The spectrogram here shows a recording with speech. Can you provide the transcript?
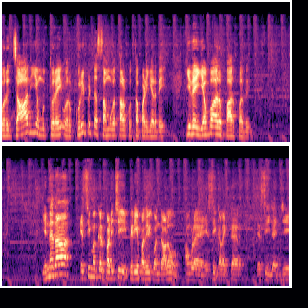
ஒரு ஜாதிய முத்துரை ஒரு குறிப்பிட்ட சமூகத்தால் குத்தப்படுகிறது. இதை எவ்வாறு பார்ப்பது? என்னதான் எஸ்சி மக்கள் படித்து பெரிய பதவிக்கு வந்தாலும் அவங்கள SC collector SC judge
